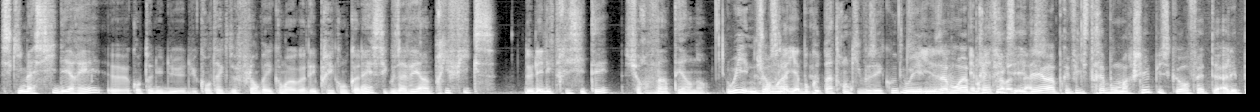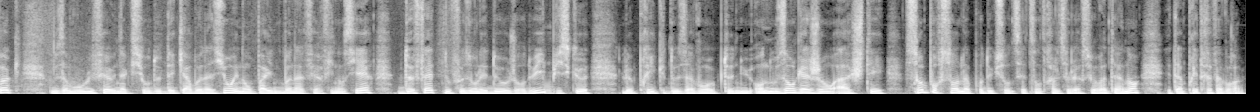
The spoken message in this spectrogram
Ce qui m'a sidéré, euh, compte tenu du, du contexte de flambée des prix qu'on connaît, c'est que vous avez un prix fixe de l'électricité sur 21 ans. Oui, nous avons. il y a beaucoup de patrons qui vous écoutent. Oui, nous euh, avons un préfixe et d'ailleurs un préfixe très bon marché puisque en fait à l'époque nous avons voulu faire une action de décarbonation et non pas une bonne affaire financière. De fait, nous faisons les deux aujourd'hui mmh. puisque le prix que nous avons obtenu en nous engageant à acheter 100% de la production de cette centrale solaire sur 21 ans est un prix très favorable.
